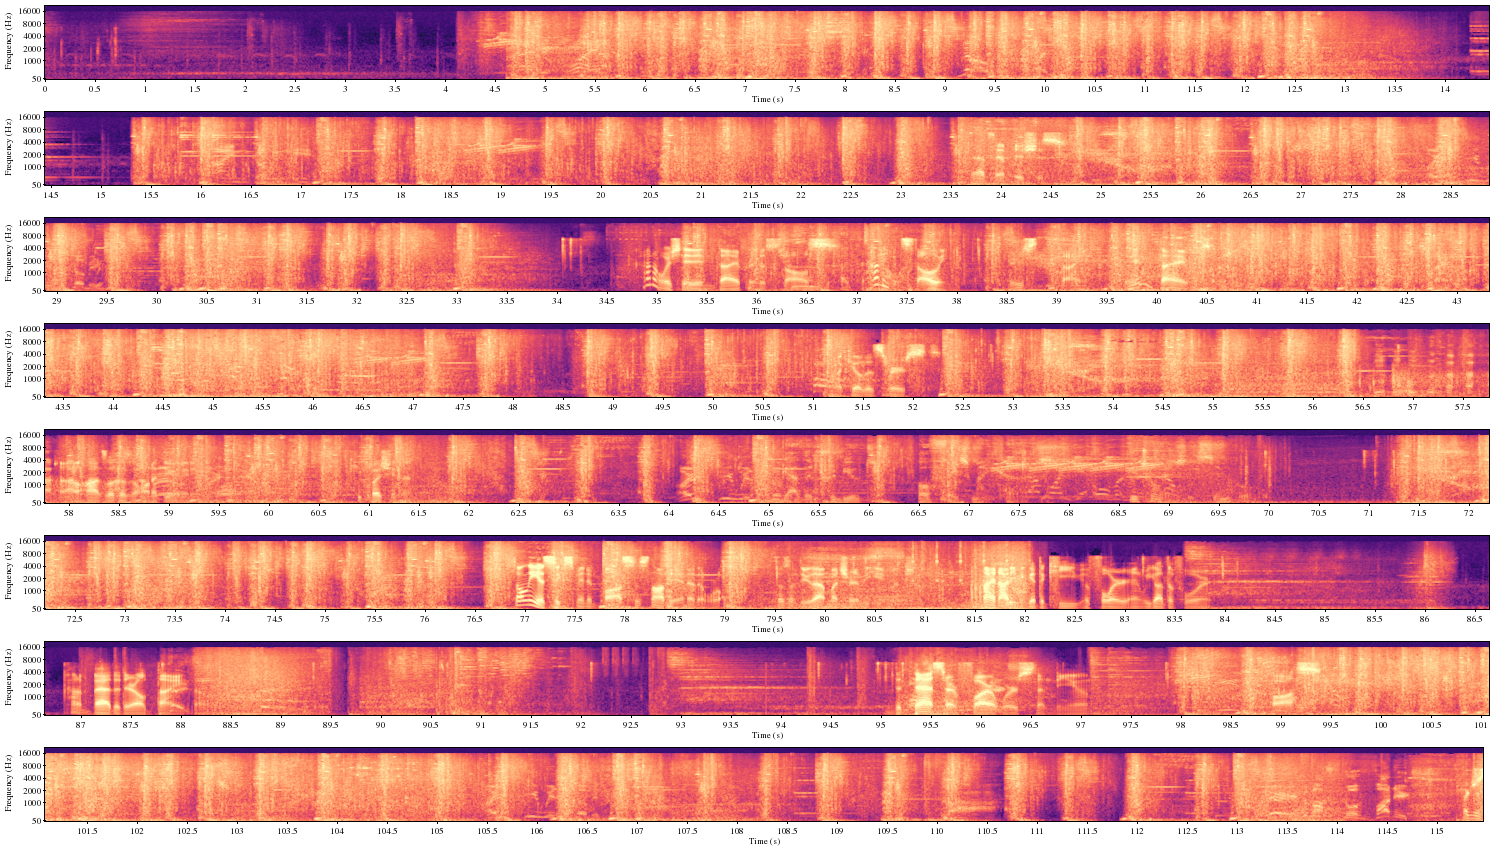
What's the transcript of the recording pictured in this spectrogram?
That's ambitious. Kinda wish they didn't die for the stalls. They're not even stalling. They're just dying. They didn't die for some reason. I'm gonna kill this first. Hansel doesn't want to do it anymore. Keep pushing it. Gather tribute or face my curse. Your choice is simple. It's only a six minute boss, it's not the end of the world. Doesn't do that much early game actually. Might not even get the key of four and we got the four. Kinda bad that they're all dying though. The deaths are far worse than the um, boss.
